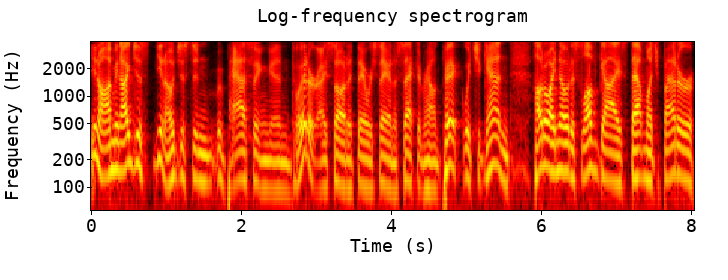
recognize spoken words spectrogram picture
you know, I mean, I just, you know, just in passing and Twitter, I saw that they were saying a second round pick. Which again, how do I notice Love guys that much better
